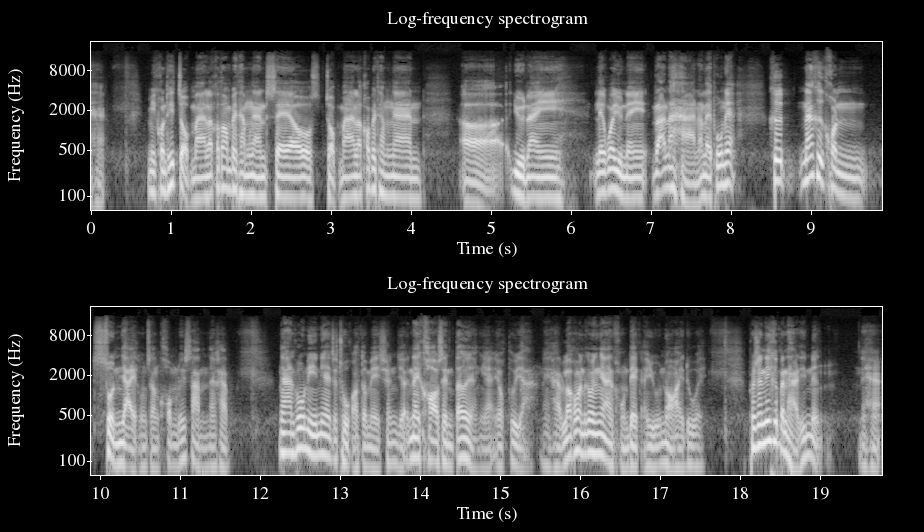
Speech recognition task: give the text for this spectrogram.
นะฮะ มีคนที่จบมาแล้วก็ต้องไปทำงานเซลล์จบมาแล้วก็ไปทำงานอออยู่ในเรียกว่าอยู่ในร้านอาหารอะไรพวกนี้คือนั่นคือคนส่วนใหญ่ของสังคมด้วยซ้ำนะครับงานพวกนี้เนี่ยจะถูก automation เยอะใน call center อย่างเงี้ยยกตัวอย่างนะครับแล้วก็มันก็เป็นงานของเด็กอายุน้อยด้วย เพราะฉะนั้นนี่คือปัญหาที่หนึ่งนะฮะ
